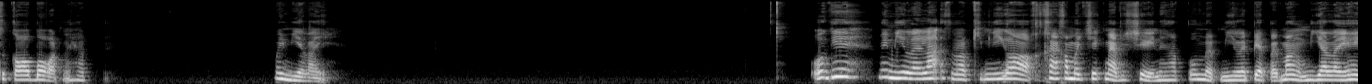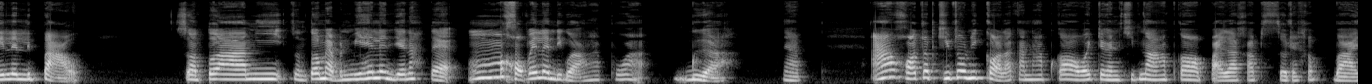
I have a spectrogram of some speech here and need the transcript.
สกอร์บอร์ดนะครับ ไม่มีอะไร โอเค ไม่มีอะไรละสำหรับคลิปนี้ก็แค่เข้ามาเช็คแมปเฉยๆนะครับว่าแบบมีอะไรเปลี่ยนไปบ้างมีอะไรให้เล่นหรือเปล่า ส่วนตัวมีส่วนตัวแมปมันมีให้เล่นเยอะนะแต่ขอไม่เล่นดีกว่าครับเพราะว่าเบื่อนะครับอ้าวขอจบคลิปเท่านี้ก่อนแล้วกันครับ ก็ไว้เจอกันคลิปหน้าครับก็ไปแล้วครับ สวัสดีครับบาย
